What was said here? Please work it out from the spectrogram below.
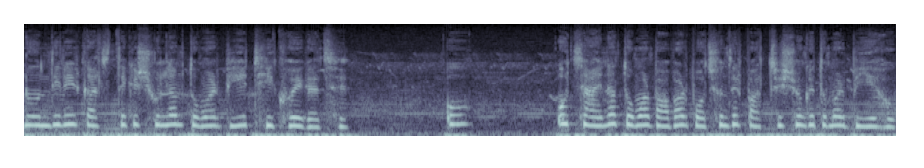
নন্দিনীর কাছ থেকে শুনলাম তোমার বিয়ে ঠিক হয়ে গেছে। ও ও চায় না তোমার বাবার পছন্দের পাত্রের সঙ্গে তোমার বিয়ে হোক।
